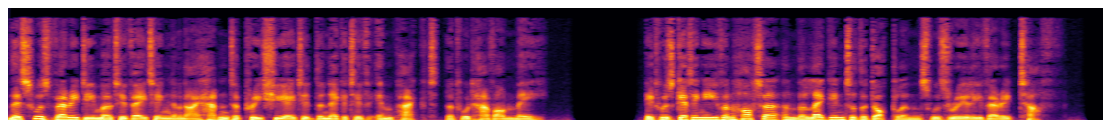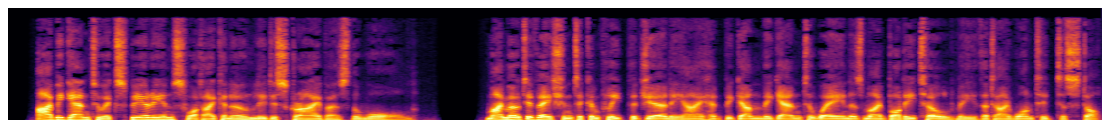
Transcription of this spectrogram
This was very demotivating and I hadn't appreciated the negative impact that would have on me. It was getting even hotter and the leg into the Docklands was really very tough. I began to experience what I can only describe as the wall. My motivation to complete the journey I had begun began to wane as my body told me that I wanted to stop.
